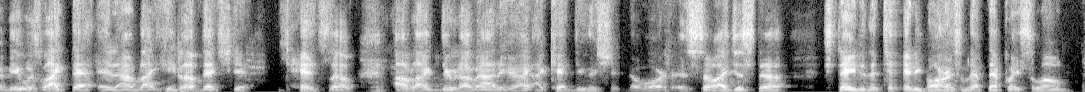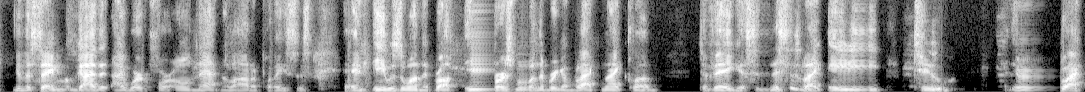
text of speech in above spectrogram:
I mean, it was like that. And I'm like, he loved that shit. And so I'm like, dude, I'm out of here. I, I can't do this shit no more. And so I just uh, stayed in the titty bars and left that place alone. The same guy that I worked for owned that in a lot of places. And he was the one that brought, he first one to bring a black nightclub to Vegas. And this is like 82. They're black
